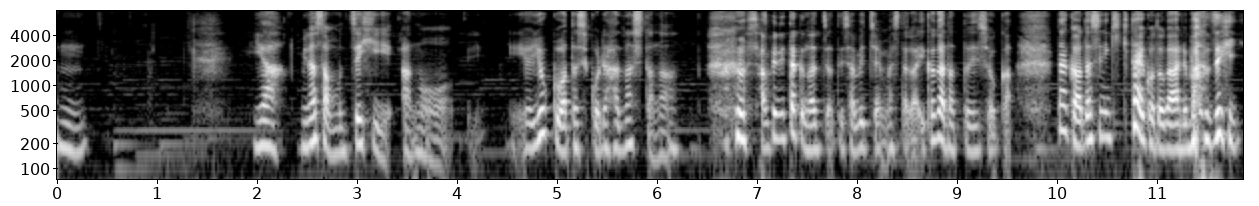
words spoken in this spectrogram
うん、いや皆さんも是非あのいやよく私これ話したな 喋りたくなっちゃって喋っちゃいましたがいかがだったでしょうか？何か私に聞きたいことがあれば 是非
